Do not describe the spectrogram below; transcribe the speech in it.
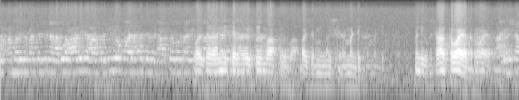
محمد حدثنا ابو عامر العقدي وقال حدثنا عبد الله بن عبد الله وقال حدثنا عبد الله بن عبد الله من دې په تاسو وایو عائشہ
